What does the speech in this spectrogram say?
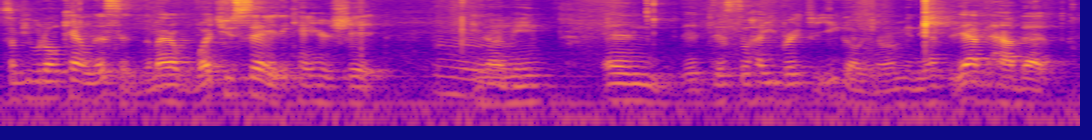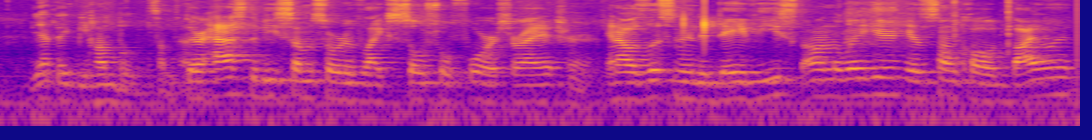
some people don't can't listen. No matter what you say, they can't hear shit. You know what I Mm. mean? And it- that's still how you break your ego. You know what I mean? They have to, they have to have that. You have to be humbled sometimes. There has to be some sort of like social force, right? Sure. And I was listening to Dave East on the way here. He has a song called "Violent"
